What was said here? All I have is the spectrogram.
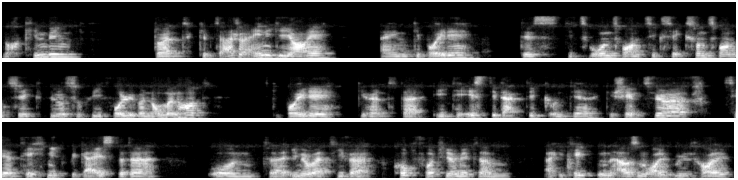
nach Kinding, dort gibt es auch schon einige Jahre ein Gebäude, das die 2226 Philosophie voll übernommen hat. Das Gebäude gehört der ETS-Didaktik und der Geschäftsführer, sehr technikbegeisterter und äh, innovativer Kopf hat hier mit einem Architekten aus dem Altmühltal,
